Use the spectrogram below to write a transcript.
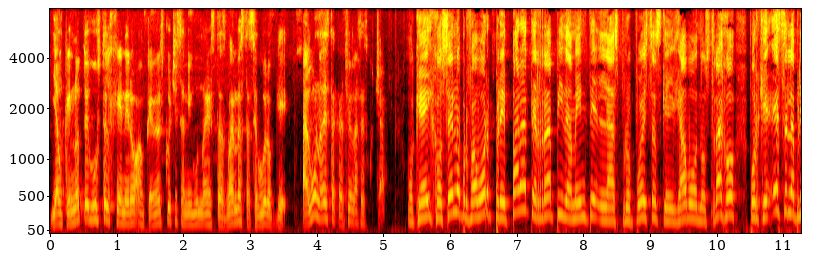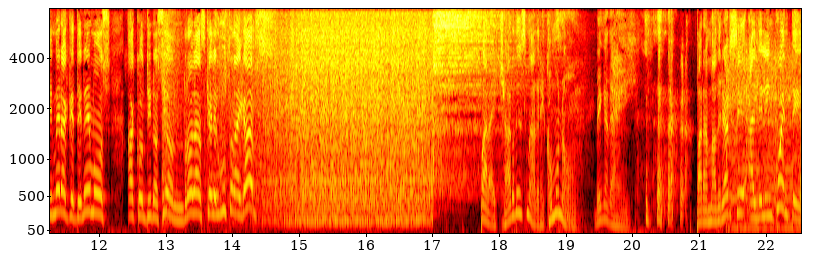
Y aunque no te guste el género, aunque no escuches a ninguna de estas bandas, te aseguro que alguna de estas canciones las has escuchado. Ok, Joselo, por favor, prepárate rápidamente las propuestas que el Gabo nos trajo, porque esta es la primera que tenemos a continuación. Rolas que le gustan al Gabs. Para echar desmadre, ¿cómo no? Venga de ahí. Para madrearse al delincuente.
